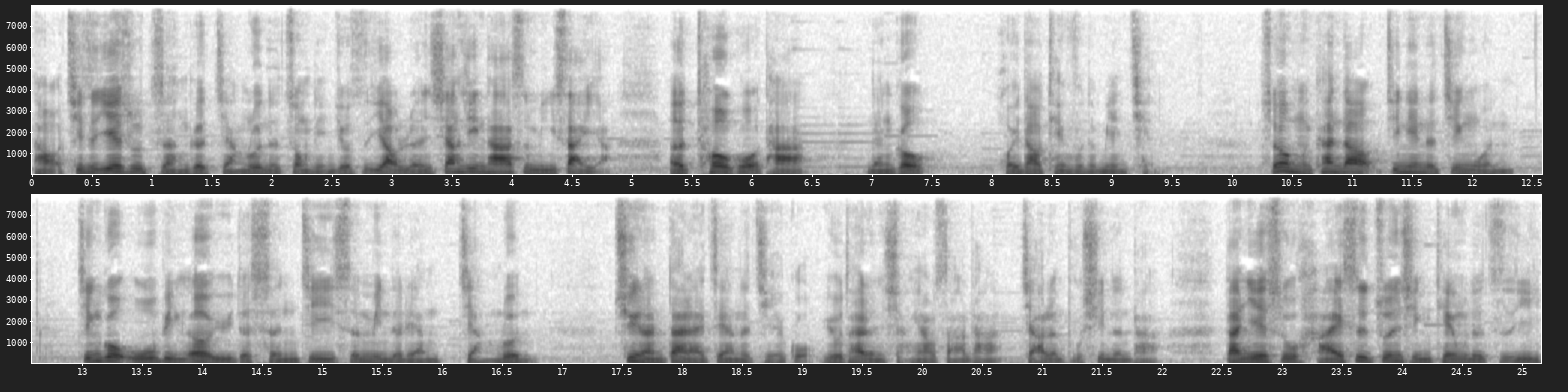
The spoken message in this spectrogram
好，其实耶稣整个讲论的重点，就是要人相信他是弥赛亚，而透过他能够回到天父的面前。所以，我们看到今天的经文，经过五饼二鱼的神机、神明的两讲论，居然带来这样的结果：犹太人想要杀他，家人不信任他，但耶稣还是遵行天父的旨意。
